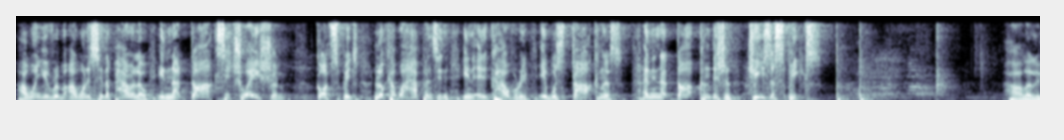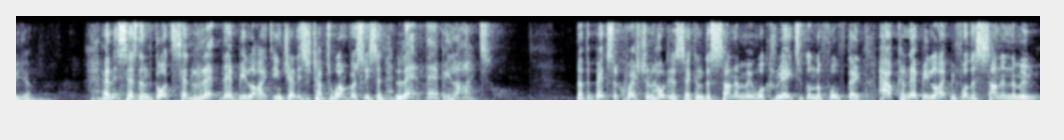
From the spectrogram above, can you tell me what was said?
I want you I want to see the parallel. In that dark situation, God speaks. Look at what happens in, in, in Calvary. It was darkness. And in that dark condition, Jesus speaks. Hallelujah. And it says, and God said, Let there be light. In Genesis chapter 1, verse 3, he said, Let there be light. Now, that begs the question hold it a second. The sun and moon were created on the fourth day. How can there be light before the sun and the moon?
